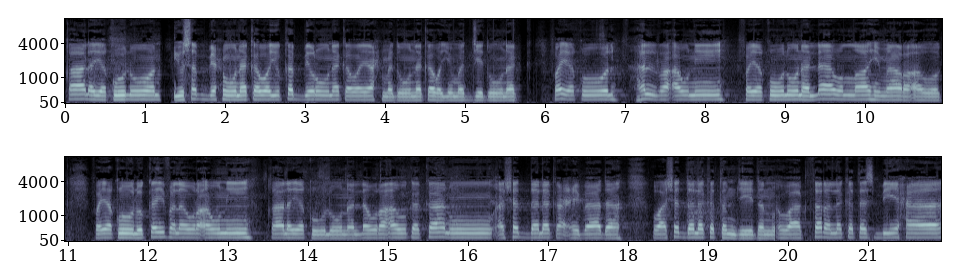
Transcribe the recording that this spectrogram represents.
قال يقولون يسبحونك ويكبرونك ويحمدونك ويمجدونك. فيقول هل رأوني؟ فيقولون لا والله ما رأوك. فيقول كيف لو رأوني؟ قال يقولون لو رأوك كانوا أشد لك عبادة وأشد لك تمجيدا وأكثر لك تسبيحا.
